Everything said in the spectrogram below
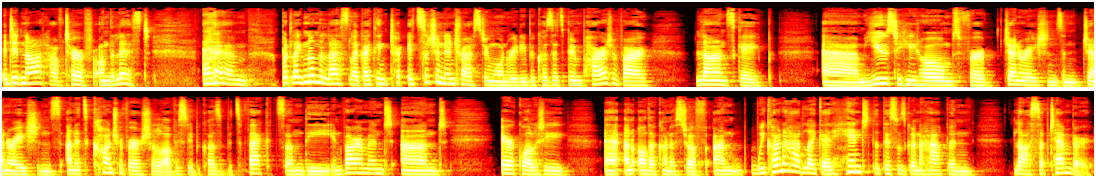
It did not have turf on the list. Um, but like nonetheless, like I think it's such an interesting one really because it's been part of our landscape. Um, used to heat homes for generations and generations, and it's controversial, obviously, because of its effects on the environment and air quality uh, and all that kind of stuff. And we kind of had like a hint that this was going to happen last September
